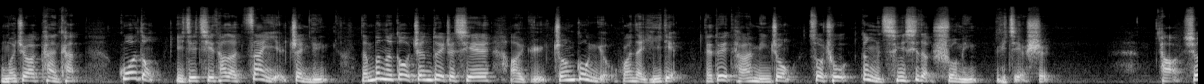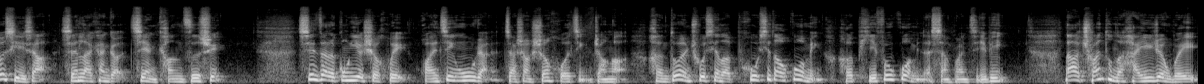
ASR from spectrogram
我们就要看看郭董以及其他的在野阵营能不能够针对这些啊与中共有关的疑点，来对台湾民众做出更清晰的说明与解释。好，休息一下，先来看个健康资讯。现在的工业社会，环境污染加上生活紧张啊，很多人出现了呼吸道过敏和皮肤过敏的相关疾病。那传统的韩医认为，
